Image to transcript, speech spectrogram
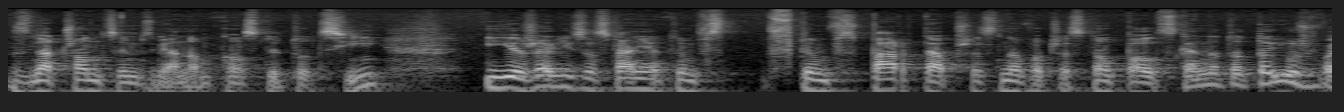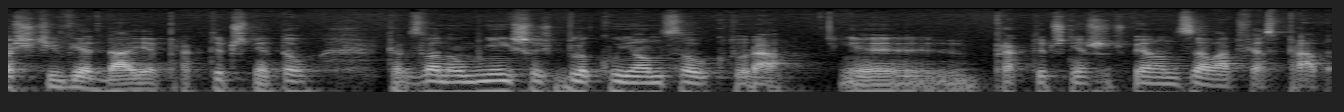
znaczącym zmianom konstytucji i jeżeli zostanie tym, w tym wsparta przez nowoczesną Polskę, no to to już właściwie daje praktycznie tą tak zwaną mniejszość blokującą, która e, praktycznie rzecz biorąc załatwia sprawę.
